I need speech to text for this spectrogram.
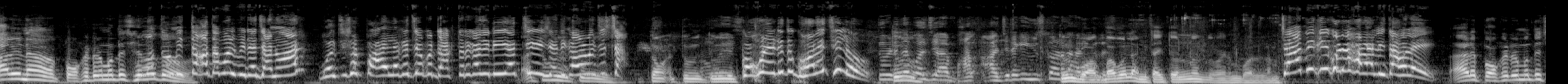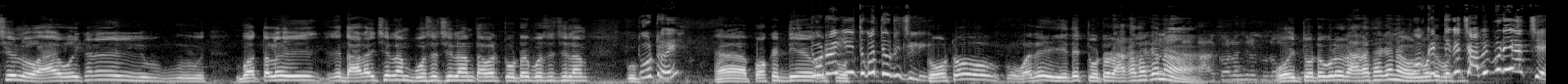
আরে না পকেটের মধ্যে ছিল তো তো। মিথ্যা কথা বলবি না জানোয়ার? বলছিস ওর পায়ে লেগেছে ওকে ডাক্তারের কাছে নিয়ে আর যাচ্ছিস তুমি- এদিকে বলছিস তুমি তুমি কখন এটা তো ঘরে ছিল? তো এটা বলছি আর যেটাকে ইউজ করা তুমি বকবা বলে আমি তাই তো না বললাম। চাবি কি করে হারালি তাহলে? আরে পকেটের মধ্যে ছিল আর ওইখানে বতলায় দাঁড়াই ছিলাম বসেছিলাম তারপর টোটোয় বসেছিলাম। টোটোয়? হ্যাঁ পকেট দিয়ে টোটোয় কি তুই করতে উঠেছিলি টোটো ওদের এদের টোটো রাখা থাকে না। ছিল টোটো ওই টোটোগুলো রাখা থাকে না ওর মধ্যে চাবি পড়ে যাচ্ছে।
